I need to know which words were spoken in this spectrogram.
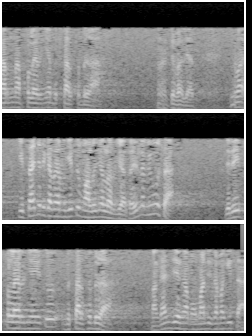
karena pelernya besar sebelah. Coba lihat. Kita aja dikatakan begitu malunya luar biasa. Ini Nabi Musa. Jadi pelernya itu besar sebelah. Makanya dia nggak mau mandi sama kita.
